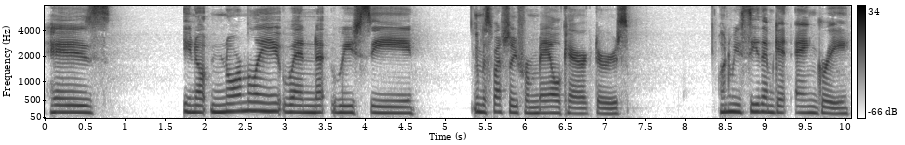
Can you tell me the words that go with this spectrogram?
His, you know, normally when we see, and especially for male characters, when we see them get angry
